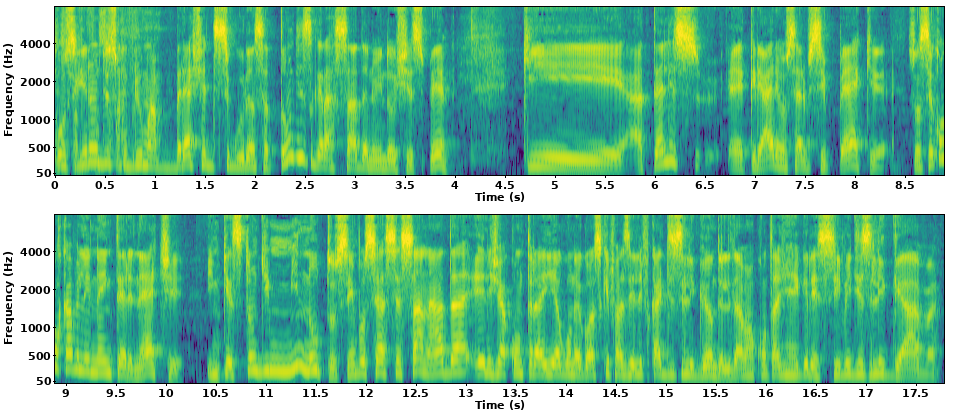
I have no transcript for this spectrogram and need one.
conseguiram descobrir uma brecha de segurança tão desgraçada no Windows XP que até eles é, criarem o Service Pack, se você colocava ele na internet, em questão de minutos, sem você acessar nada, ele já contraía algum negócio que fazia ele ficar desligando. Ele dava uma contagem regressiva e desligava.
